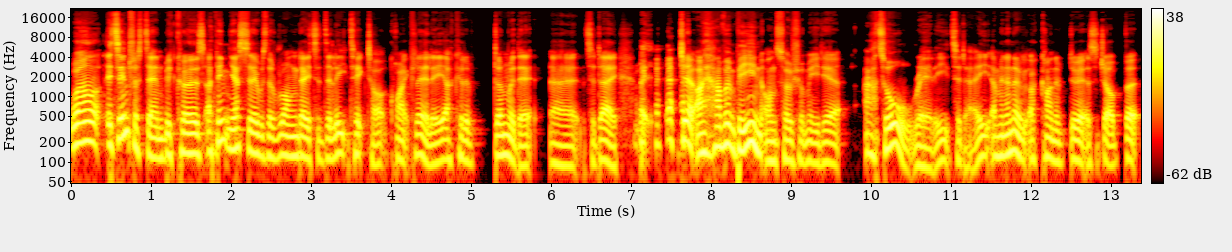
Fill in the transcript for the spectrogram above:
Well, it's interesting because I think yesterday was the wrong day to delete TikTok. Quite clearly, I could have done with it uh, today. Do you know, I haven't been on social media at all really today. I mean, I know I kind of do it as a job, but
